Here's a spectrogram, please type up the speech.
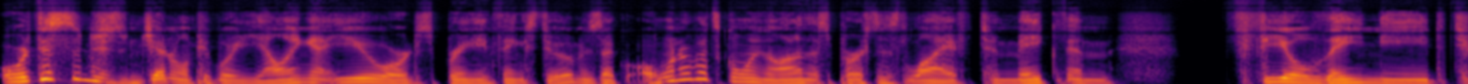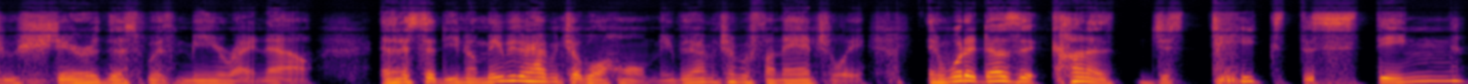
or this is just in general people are yelling at you or just bringing things to them is like I wonder what's going on in this person's life to make them feel they need to share this with me right now. And I said, you know, maybe they're having trouble at home, maybe they're having trouble financially. And what it does, it kind of just takes the sting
